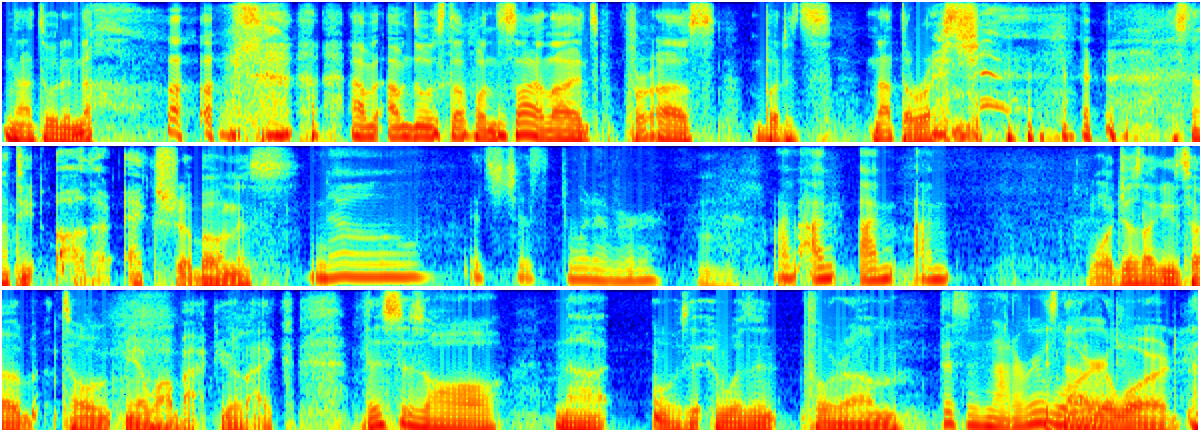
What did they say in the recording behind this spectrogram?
not doing enough. I'm I'm doing stuff on the sidelines for us, but it's not the right shit. it's not the other extra bonus. no, it's just whatever. Mm-hmm. I'm, I'm, I'm, I'm. Well, just like you told told me a while back, you're like, this is all not. What was it? It wasn't for um. This is not a reward. It's not a reward.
